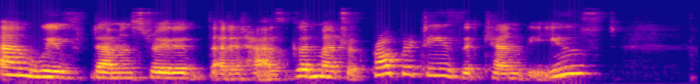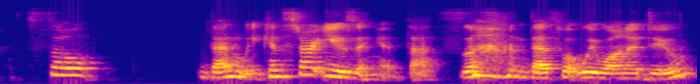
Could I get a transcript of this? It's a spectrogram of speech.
and we've demonstrated that it has good metric properties, it can be used. So then we can start using it. That's, that's what we want to do.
